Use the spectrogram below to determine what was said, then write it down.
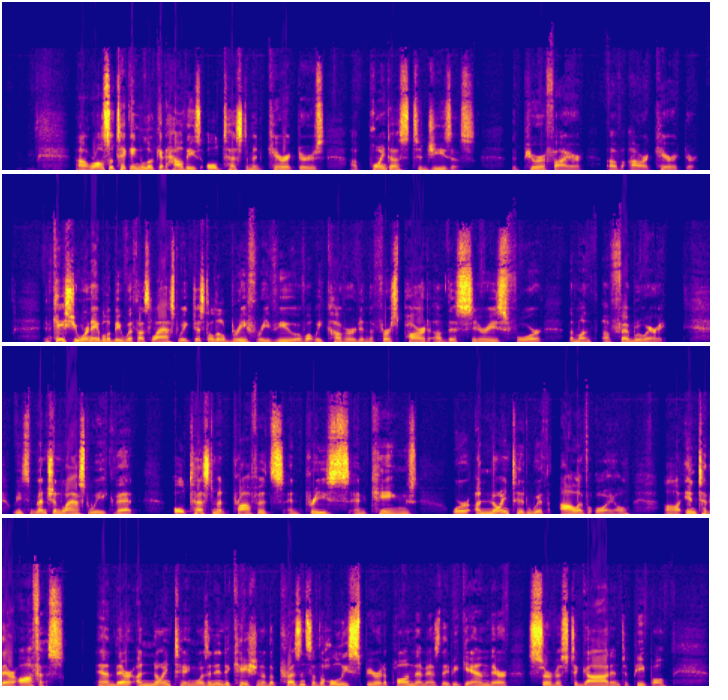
Uh, we're also taking a look at how these Old Testament characters uh, point us to Jesus, the purifier of our character. In case you weren't able to be with us last week, just a little brief review of what we covered in the first part of this series for the month of February. We mentioned last week that Old Testament prophets and priests and kings were anointed with olive oil uh, into their office. And their anointing was an indication of the presence of the Holy Spirit upon them as they began their service to God and to people.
